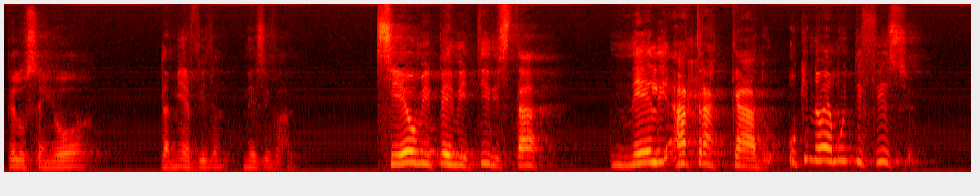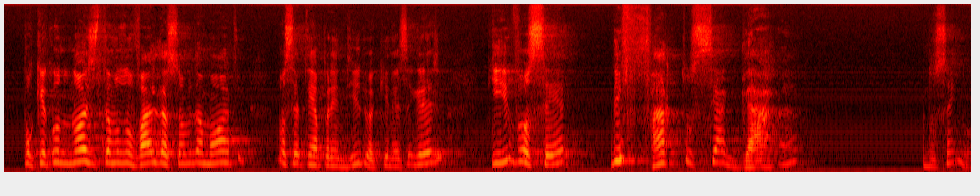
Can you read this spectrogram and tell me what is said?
pelo Senhor da minha vida nesse vale. Se eu me permitir estar nele atracado, o que não é muito difícil. Porque quando nós estamos no vale da sombra da morte, você tem aprendido aqui nessa igreja que você de fato se agarra no Senhor.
